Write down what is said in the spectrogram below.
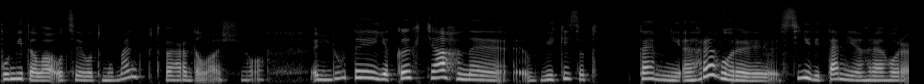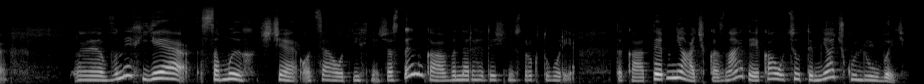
помітила оцей от момент, підтвердила, що люди, яких тягне в якісь от темні егрегори, сірі темні егрегори, е, в них є самих ще оця от їхня частинка в енергетичній структурі, така темнячка, знаєте, яка оцю темнячку любить.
